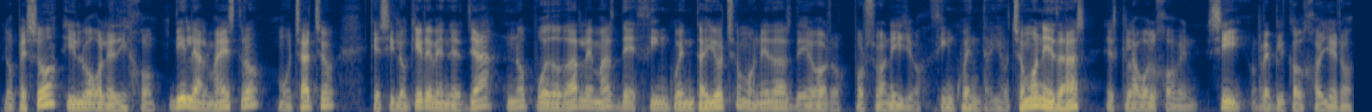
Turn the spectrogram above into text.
lo pesó y luego le dijo Dile al maestro, muchacho, que si lo quiere vender ya, no puedo darle más de 58 monedas de oro por su anillo. ¿58 monedas? exclamó el joven. Sí, replicó el joyero.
